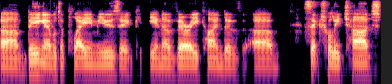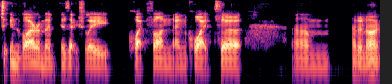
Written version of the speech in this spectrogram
um, being able to play music in a very kind of um, sexually charged environment is actually quite fun and quite uh, um, I don't know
